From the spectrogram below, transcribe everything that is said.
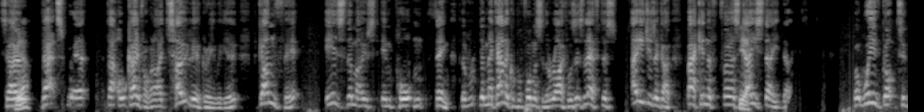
So yeah. that's where that all came from. And I totally agree with you. Gun fit is the most important thing. The, the mechanical performance of the rifles has left us ages ago, back in the first day state days. But we've got to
